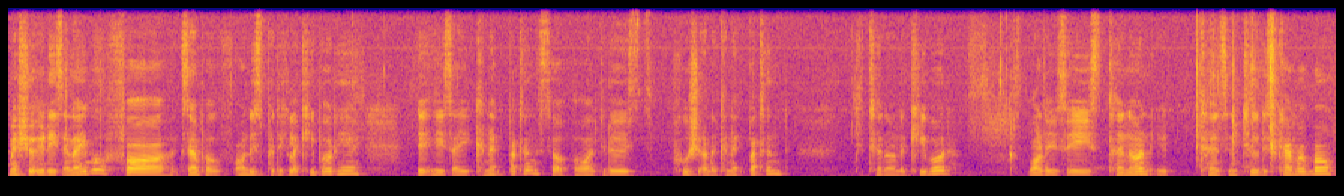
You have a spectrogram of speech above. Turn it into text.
make sure it is enabled. For example on this particular keyboard here there is a connect button. So all I have to do is push on the connect button to turn on the keyboard it is turned on it turns into discoverable.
